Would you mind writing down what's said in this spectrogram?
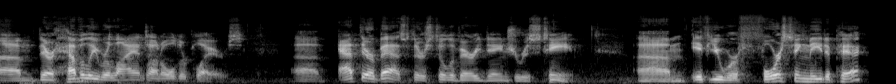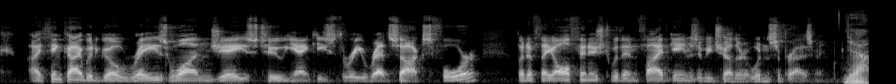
Um, they're heavily reliant on older players. Uh, at their best, they're still a very dangerous team. Um, if you were forcing me to pick, I think I would go Rays one, Jays two, Yankees three, Red Sox four. But if they all finished within five games of each other, it wouldn't surprise me. Yeah.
